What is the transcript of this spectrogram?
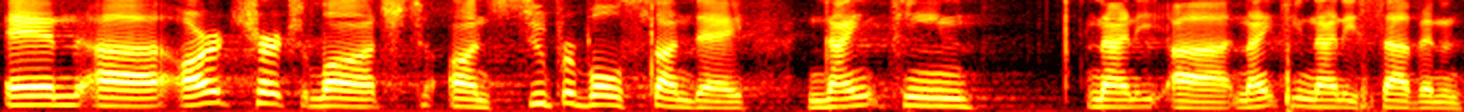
And uh, our church launched on Super Bowl Sunday, 1990, uh, 1997. And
